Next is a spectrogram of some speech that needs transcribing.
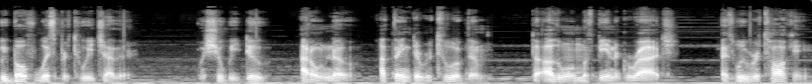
We both whispered to each other. What should we do? I don't know. I think there were two of them. The other one must be in the garage. As we were talking,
